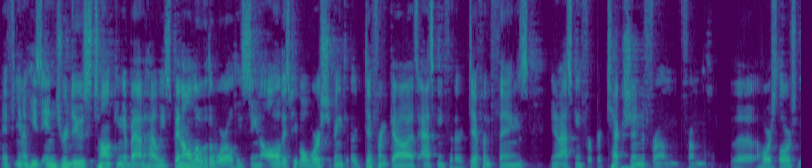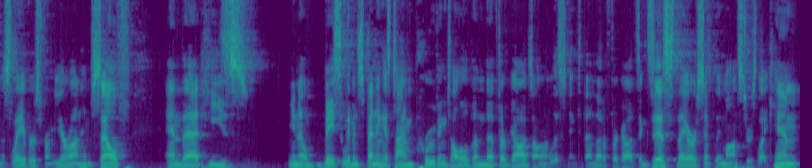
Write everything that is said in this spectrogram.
if you know, he's introduced talking about how he's been all over the world. He's seen all these people worshiping to their different gods, asking for their different things. You know, asking for protection from from the horse lords, from the slavers, from Euron himself, and that he's you know, basically been spending his time proving to all of them that their gods aren't listening to them, that if their gods exist, they are simply monsters like him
